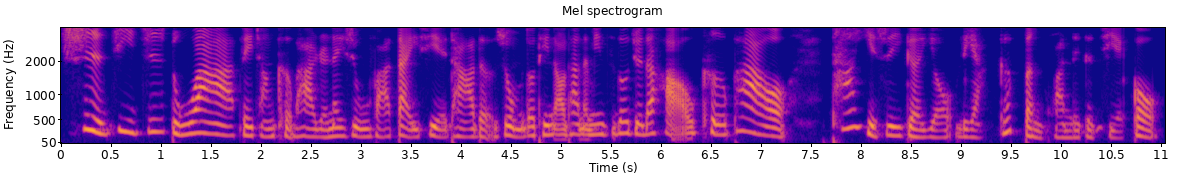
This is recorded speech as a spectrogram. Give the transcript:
世纪之毒啊，非常可怕，人类是无法代谢它的，所以我们都听到它的名字都觉得好可怕哦。它也是一个有两个苯环的一个结构。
